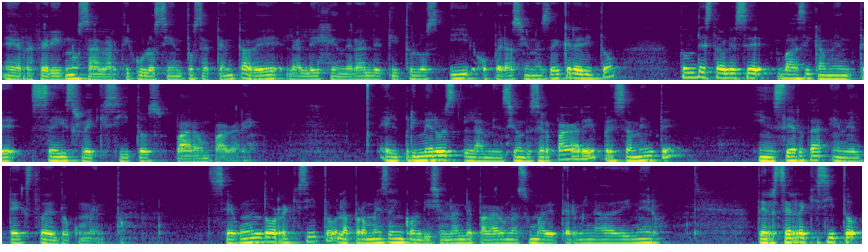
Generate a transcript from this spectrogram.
eh, referirnos al artículo 170 de la Ley General de Títulos y Operaciones de Crédito donde establece básicamente seis requisitos para un pagaré. El primero es la mención de ser pagaré, precisamente inserta en el texto del documento. Segundo requisito, la promesa incondicional de pagar una suma determinada de dinero. Tercer requisito,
